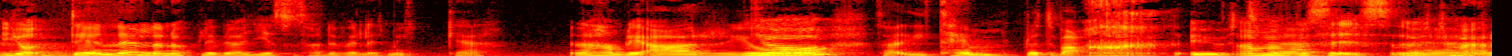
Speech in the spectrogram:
ja, Eh. den elden upplevde jag att Jesus hade väldigt mycket. När han blir arg och Ja. så här, i templet och bara ut Ja med, precis, ut med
